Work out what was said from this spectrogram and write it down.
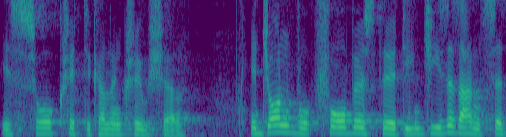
is so critical and crucial. In John 4, verse 13, Jesus answered,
